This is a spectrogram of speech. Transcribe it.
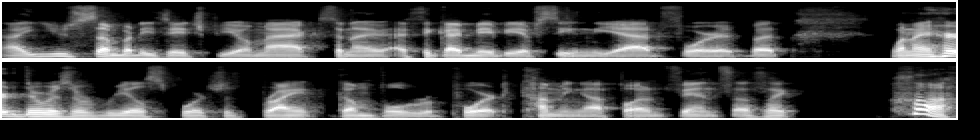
i use somebody's hbo max and i i think i maybe have seen the ad for it but when I heard there was a real sports with Bryant Gumbel report coming up on Vince, I was like, huh,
